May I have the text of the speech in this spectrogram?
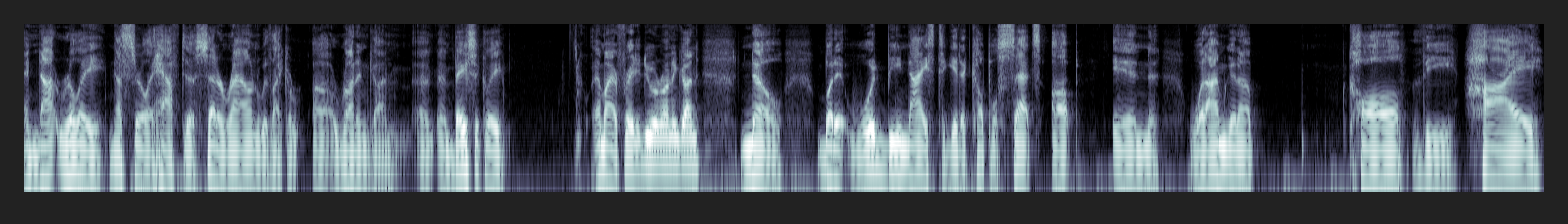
and not really necessarily have to set around with like a, a run and gun. And basically, am I afraid to do a run and gun? No, but it would be nice to get a couple sets up in what I'm going to call the high,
